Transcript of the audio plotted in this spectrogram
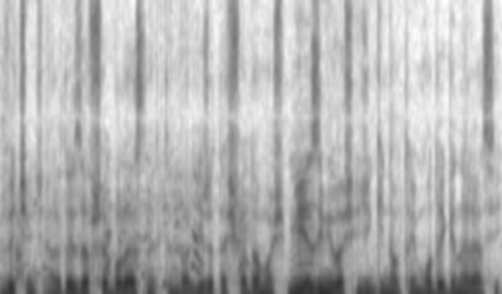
wycięć, ale to jest zawsze bolesne, tym bardziej, że ta świadomość, między innymi właśnie dzięki no- tej młodej generacji,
